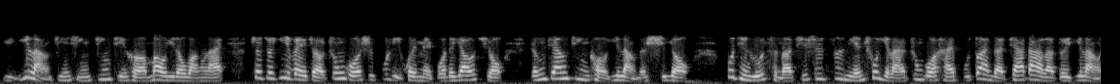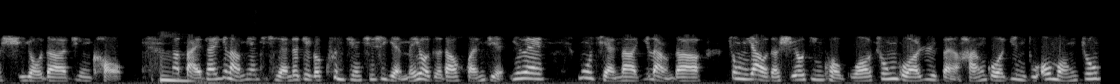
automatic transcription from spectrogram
与伊朗进行经济和贸易的往来，这就意味着中国是不理会美国的要求，仍将进口伊朗的石油。不仅如此呢，其实自年初以来，中国还不断的加大了对伊朗石油的进口。那摆在伊朗面前的这个困境其实也没有得到缓解，因为目前呢，伊朗的。重要的石油进口国中国、日本、韩国、印度、欧盟中，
